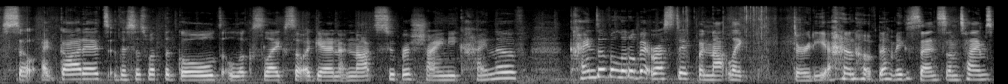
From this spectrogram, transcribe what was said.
So I got it. This is what the gold looks like. So again, not super shiny, kind of, kind of a little bit rustic, but not like dirty. I don't know if that makes sense. Sometimes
